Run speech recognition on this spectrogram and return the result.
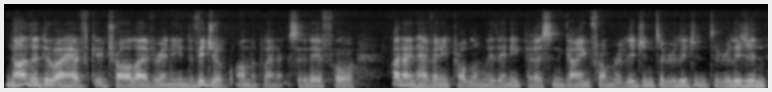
Neither do I have control over any individual on the planet. So, therefore, I don't have any problem with any person going from religion to religion to religion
